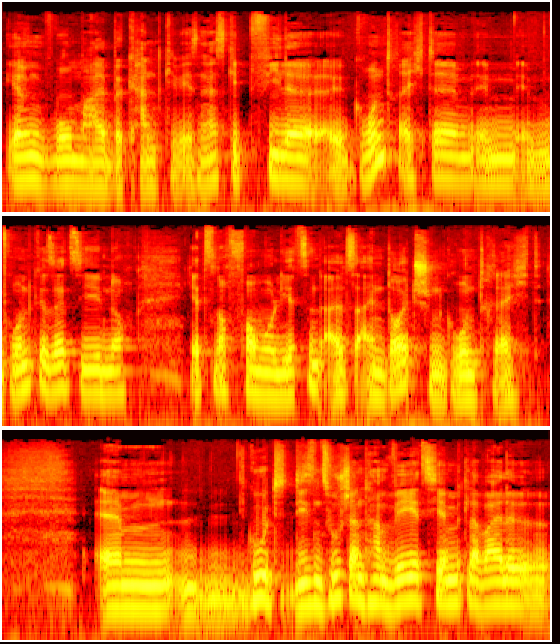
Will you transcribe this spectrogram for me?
irgendwo mal bekannt gewesen. Es gibt viele Grundrechte im, im Grundgesetz, die noch jetzt noch formuliert sind als ein deutschen Grundrecht. Ähm, gut, diesen Zustand haben wir jetzt hier mittlerweile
